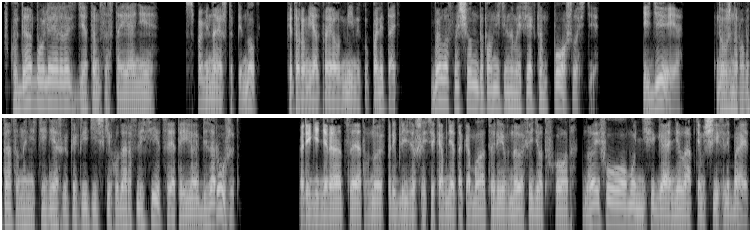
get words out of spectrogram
в куда более раздетом состоянии. Вспоминая, что пинок, которым я отправил мимику полетать, был оснащен дополнительным эффектом пошлости. Идея, Нужно попытаться нанести несколько критических ударов лисицы, это ее обезоружит. Регенерация от вновь приблизившейся ко мне Такамацури вновь идет в ход, но и Фуому нифига не лаптем щи хлебает.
